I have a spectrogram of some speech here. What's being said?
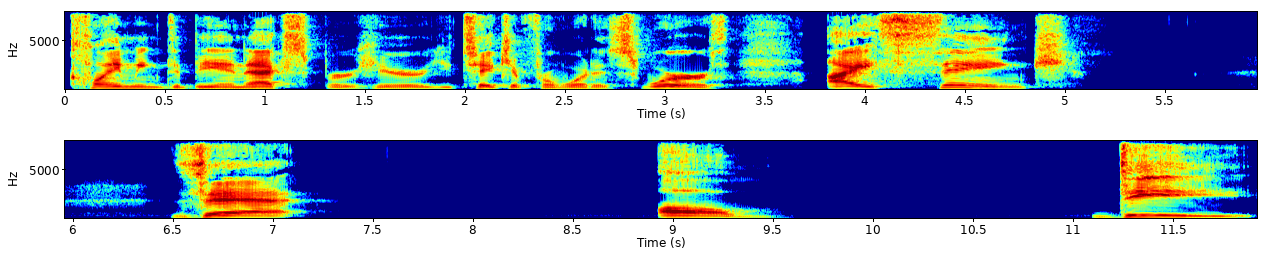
claiming to be an expert here, you take it for what it's worth. I think that um the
